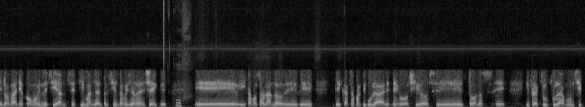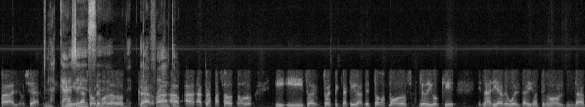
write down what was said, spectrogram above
eh, los daños, como bien decían, se estiman ya en 300 millones de shekels. Eh, y estamos hablando de, de, casas particulares, negocios, eh, todos los eh, infraestructura municipal, o sea, las calles, ha sobrebordado, claro, ha, traspasado todo y, y toda, toda expectativa. De todos modos, yo digo que en área de vuelta, digo, tengo la,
